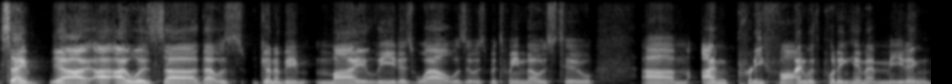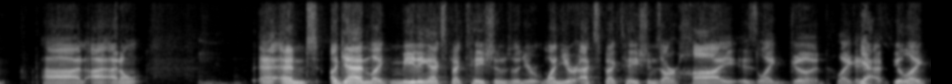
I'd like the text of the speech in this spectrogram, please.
Same, yeah. I, I, I was uh, that was going to be my lead as well. Was it was between those two. Um, I'm pretty fine with putting him at meeting. Uh, I, I don't. And again, like meeting expectations when your when your expectations are high is like good. Like yeah. I feel like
